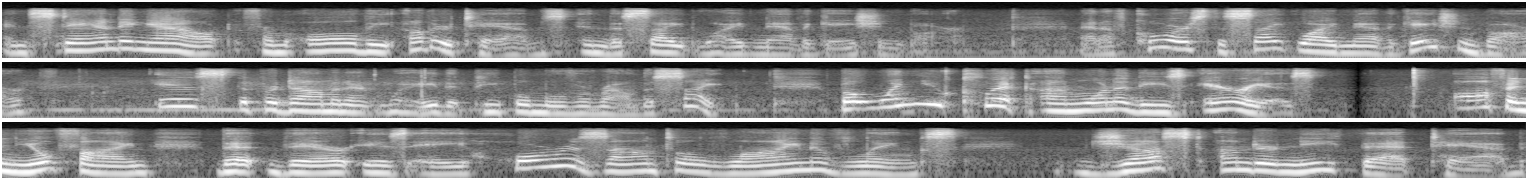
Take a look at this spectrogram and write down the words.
and standing out from all the other tabs in the site-wide navigation bar. And of course, the site-wide navigation bar is the predominant way that people move around the site. But when you click on one of these areas, often you'll find that there is a horizontal line of links just underneath that tab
